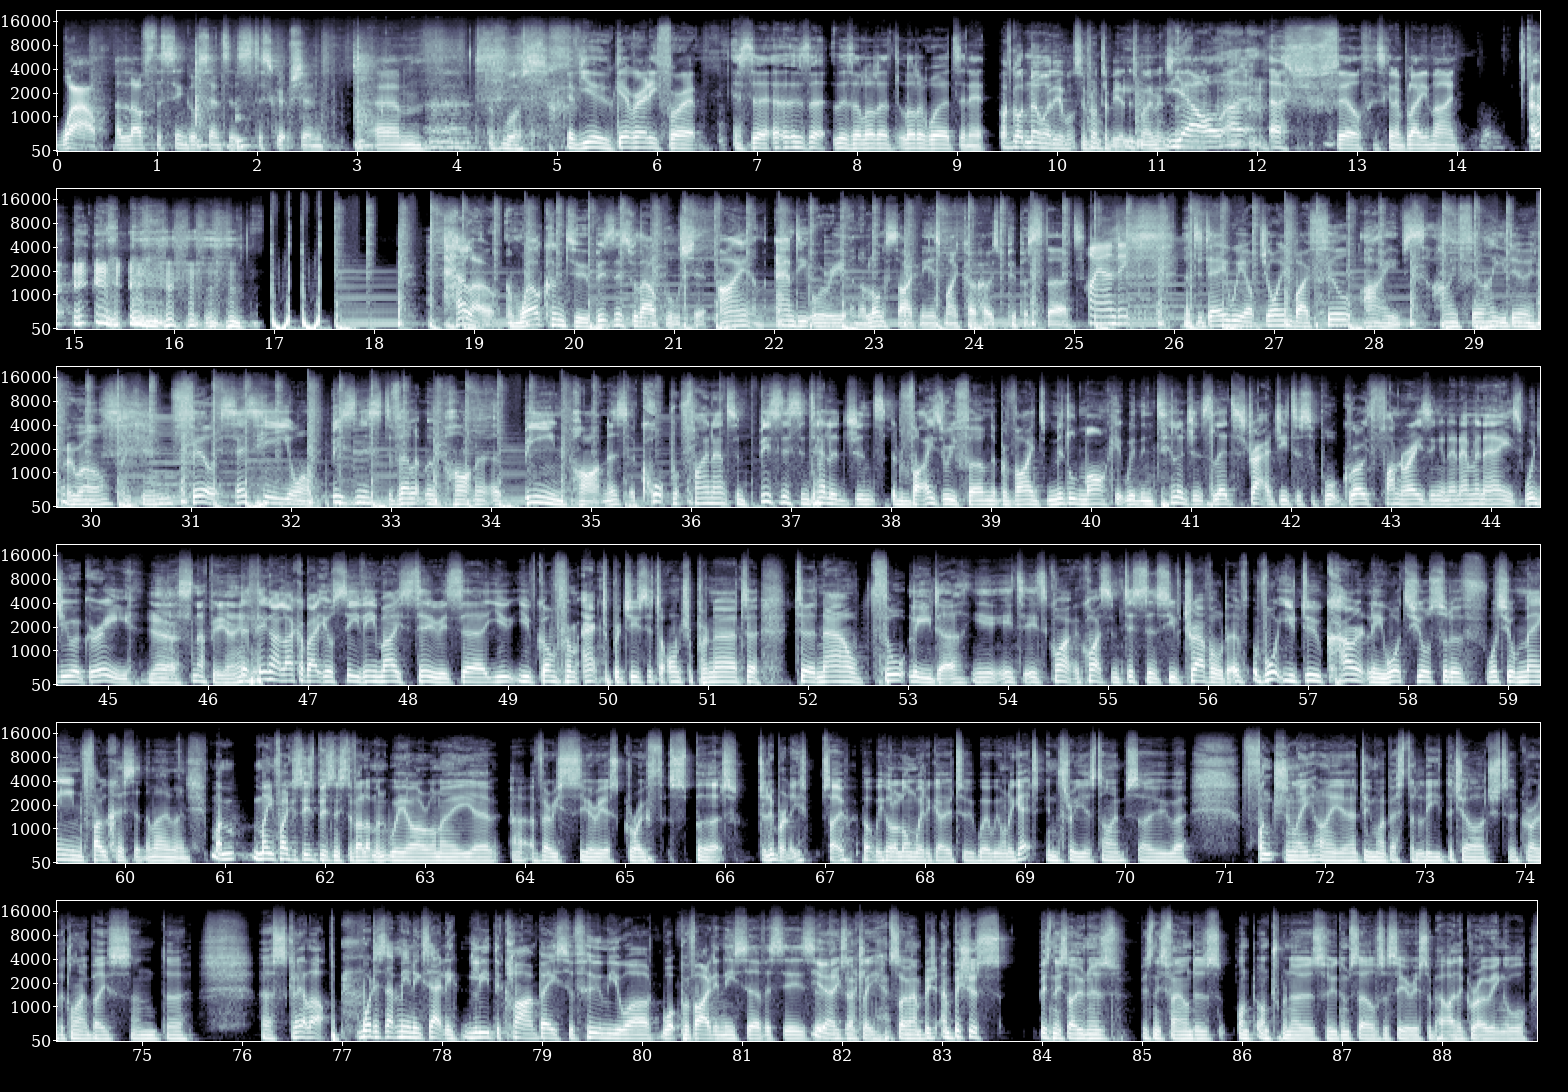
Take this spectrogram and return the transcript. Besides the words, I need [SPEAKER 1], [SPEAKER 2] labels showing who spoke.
[SPEAKER 1] Wow, I love the single sentence description um,
[SPEAKER 2] of what?
[SPEAKER 1] Of you. Get ready for it. It's a, there's a there's a lot of lot of words in it.
[SPEAKER 2] I've got no idea what's in front of me at this moment.
[SPEAKER 1] So. Yeah, I, uh, Phil, it's going to blow your mind. Hello and welcome to Business Without Bullshit. I am Andy Ury and alongside me is my co-host Pippa Sturt.
[SPEAKER 3] Hi Andy.
[SPEAKER 1] And today we are joined by Phil Ives. Hi Phil, how are you doing?
[SPEAKER 2] Very well, thank you.
[SPEAKER 1] Phil, it says here you are business development partner at Bean Partners, a corporate finance and business intelligence advisory firm that provides middle market with intelligence-led strategy to support growth, fundraising and M&As. Would you agree?
[SPEAKER 2] Yeah, snappy, eh?
[SPEAKER 1] The thing I like about your CV most too is uh, you you've gone from actor producer to entrepreneur to to now thought leader. You, it's it's quite quite some distance you've travelled. Of, of, what you do currently, what's your sort of what's your main focus at the moment?
[SPEAKER 2] My main focus is business development. We are on a uh, a very serious growth spurt deliberately so, but we've got a long way to go to where we want to get in three years' time. So, uh, functionally, I uh, do my best to lead the charge to grow the client base and uh, uh, scale up.
[SPEAKER 1] What does that mean exactly? Lead the client base of whom you are, what providing these services?
[SPEAKER 2] Yeah, exactly. So, ambi- ambitious business owners, business founders, entrepreneurs who themselves are serious about either growing or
